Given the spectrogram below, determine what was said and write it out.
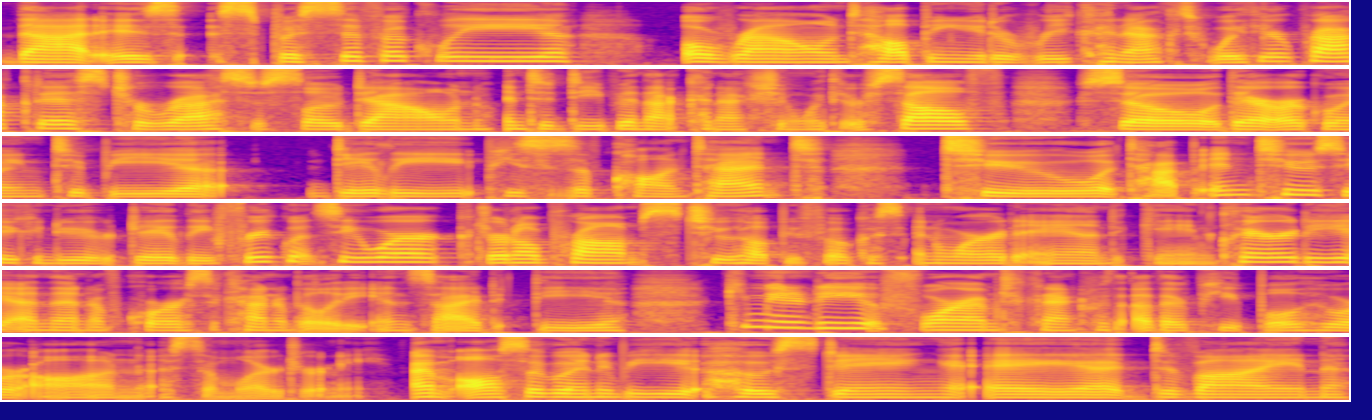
that is specifically around helping you to reconnect with your practice, to rest, to slow down, and to deepen that connection with yourself. So, there are going to be daily pieces of content to tap into so you can do your daily frequency work, journal prompts to help you focus inward and gain clarity, and then, of course, accountability inside the community forum to connect with other people who are on a similar journey. I'm also going to be hosting a divine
